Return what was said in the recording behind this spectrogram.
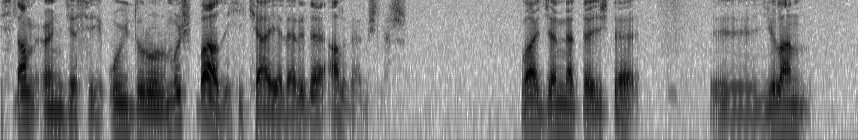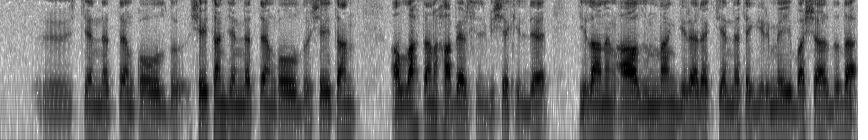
İslam öncesi uydurulmuş bazı hikayeleri de alıvermişler. Vay cennette işte e, yılan e, cennetten kovuldu, şeytan cennetten kovuldu, şeytan Allah'tan habersiz bir şekilde yılanın ağzından girerek cennete girmeyi başardı da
